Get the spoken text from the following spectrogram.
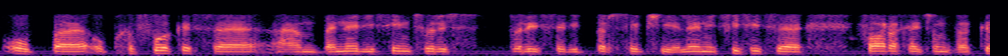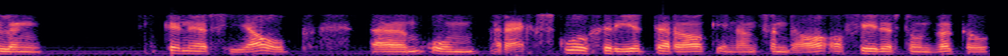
op uh, op gefokus uh, um, binne die sensoriese motoriese, die perseptuele en die fisiese vaardigheidsontwikkeling kinders help um, om reg skoolgereed te raak en dan van daar af verder te ontwikkel,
